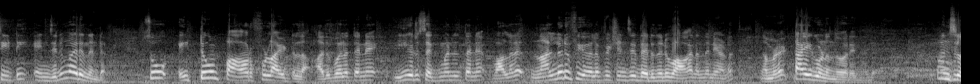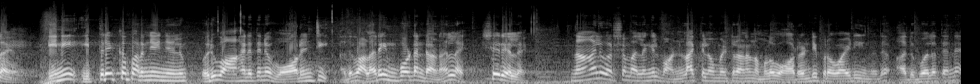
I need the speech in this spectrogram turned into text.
C T എഞ്ചിനും വരുന്നുണ്ട്. സോ ഏറ്റവും പവർഫുൾ ആയിട്ടുള്ള അതുപോലെ തന്നെ ഈ ഒരു സെഗ്മെന്റിൽ തന്നെ വളരെ നല്ലൊരു ഫ്യൂൽ എഫിഷ്യൻസി തരുന്നൊരു വാഹനം തന്നെയാണ് നമ്മുടെ ടൈഗൂൺ എന്ന് പറയുന്നത്. മനസ്സിലായോ? ഇനി ഇത്രയൊക്കെ പറഞ്ഞു കഴിഞ്ഞാലും ഒരു വാഹനത്തിന്റെ വാറന്റി അത് വളരെ ഇമ്പോർട്ടന്റ് ആണ് അല്ലേ? ശരിയല്ലേ? നാല് വർഷം അല്ലെങ്കിൽ വൺ ലാക്ക് കിലോമീറ്റർ ആണ് നമ്മൾ വാറണ്ടി പ്രൊവൈഡ് ചെയ്യുന്നത്. അതുപോലെ തന്നെ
